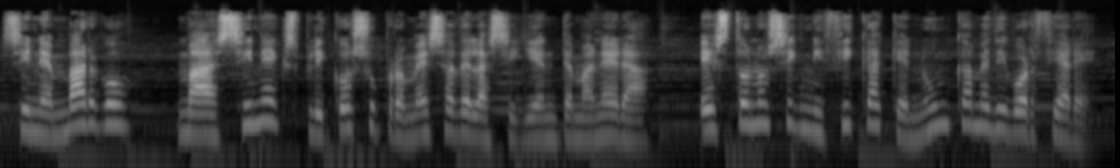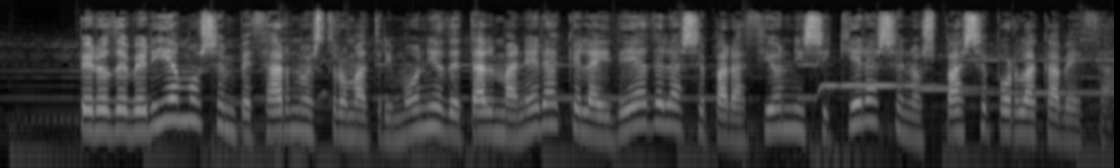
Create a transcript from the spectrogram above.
Sin embargo, Maasine explicó su promesa de la siguiente manera, esto no significa que nunca me divorciaré. Pero deberíamos empezar nuestro matrimonio de tal manera que la idea de la separación ni siquiera se nos pase por la cabeza.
